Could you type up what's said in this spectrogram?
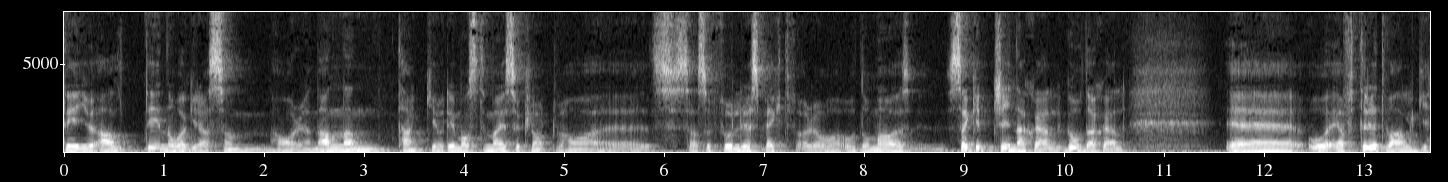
det är ju alltid några som har en annan tanke och det måste man ju såklart ha eh, alltså full respekt för och, de har säkert sina skäl, goda skäl. Och efter ett valg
